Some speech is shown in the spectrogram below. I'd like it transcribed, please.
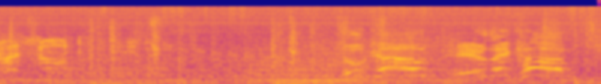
pursuit! Look out! Here they come!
